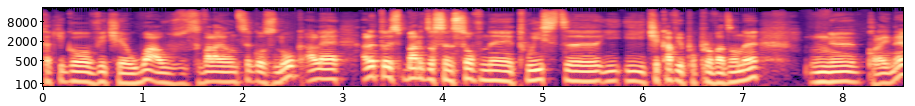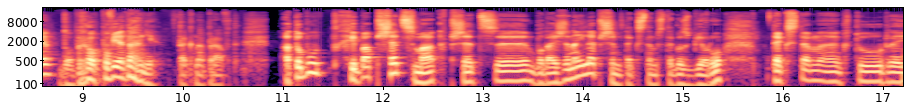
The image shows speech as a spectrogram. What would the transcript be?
takiego, wiecie, wow, zwalającego z nóg, ale, ale to jest bardzo sensowny twist i, i ciekawie poprowadzony. Kolejne dobre opowiadanie, tak naprawdę. A to był chyba przedsmak przed y, bodajże najlepszym tekstem z tego zbioru. Tekstem, y, który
